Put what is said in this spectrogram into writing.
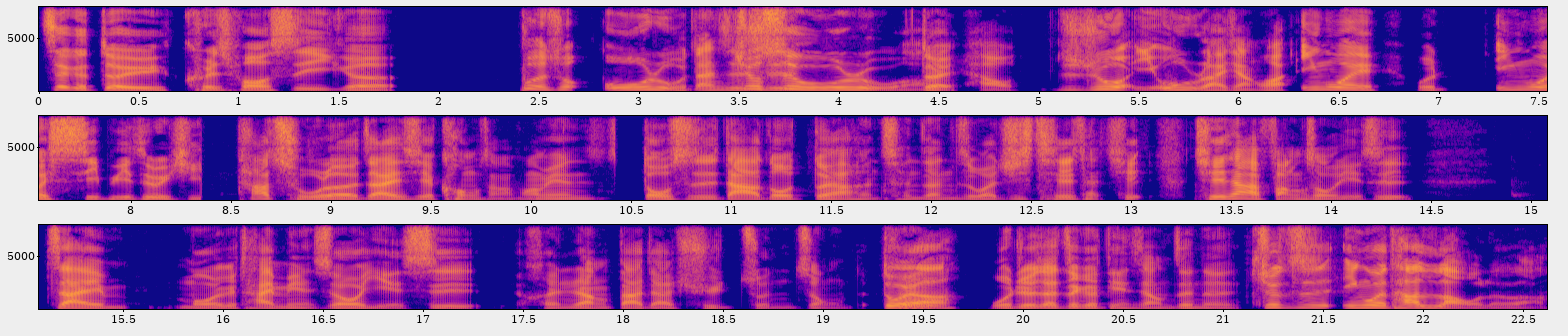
这个对于 Chris Paul 是一个不能说侮辱，但是就是侮辱啊。，对，好，如果以侮辱来讲的话，因为我因为 CP3 其实他除了在一些控场方面都是大家都对他很称赞之外，就是其实他其其实他的防守也是在某一个 timing 的时候也是很让大家去尊重的。对啊，我觉得在这个点上真的就是因为他老了吧，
